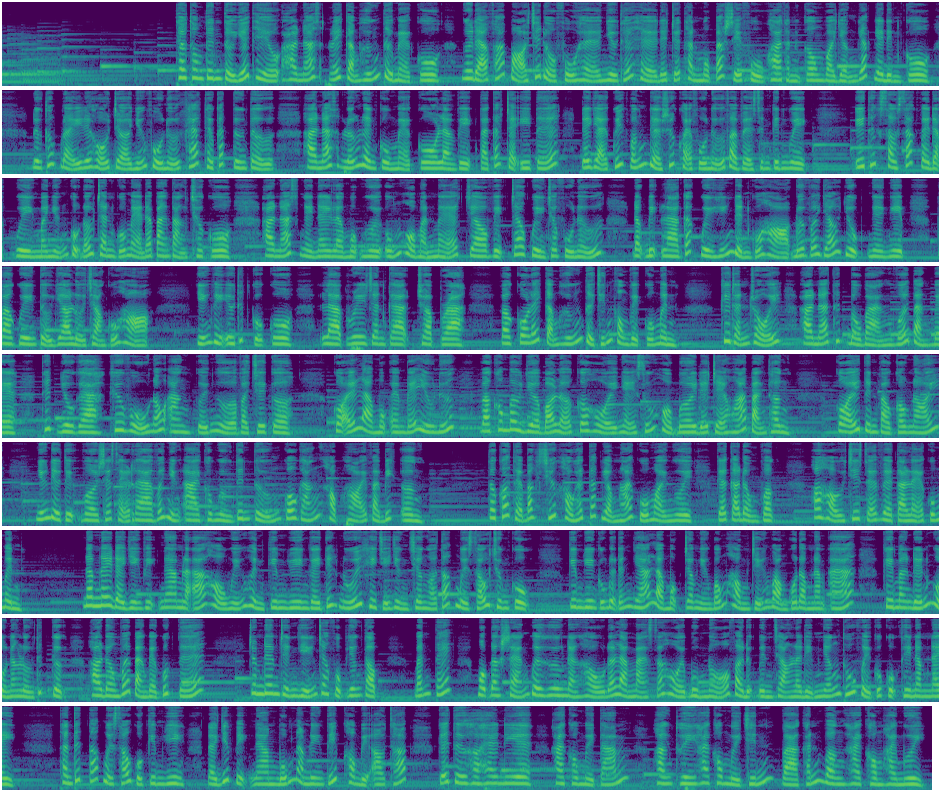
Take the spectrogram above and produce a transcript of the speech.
Theo thông tin từ giới thiệu, Hannah lấy cảm hứng từ mẹ cô, người đã phá bỏ chế độ phụ hệ nhiều thế hệ để trở thành một bác sĩ phụ khoa thành công và dẫn dắt gia đình cô. Được thúc đẩy để hỗ trợ những phụ nữ khác theo cách tương tự, Hannah lớn lên cùng mẹ cô làm việc tại các trại y tế để giải quyết vấn đề sức khỏe phụ nữ và vệ sinh kinh nguyệt. Ý thức sâu sắc về đặc quyền mà những cuộc đấu tranh của mẹ đã ban tặng cho cô, Hannah ngày nay là một người ủng hộ mạnh mẽ cho việc trao quyền cho phụ nữ, đặc biệt là các quyền hiến định của họ đối với giáo dục, nghề nghiệp và quyền tự do lựa chọn của họ. Diễn viên yêu thích của cô là Priyanka Chopra và cô lấy cảm hứng từ chính công việc của mình. Khi rảnh rỗi, Hana thích bầu bạn với bạn bè, thích yoga, khiêu vũ, nấu ăn, cưỡi ngựa và chơi cờ. Cô ấy là một em bé yêu nước và không bao giờ bỏ lỡ cơ hội nhảy xuống hồ bơi để trẻ hóa bản thân. Cô ấy tin vào câu nói, những điều tuyệt vời sẽ xảy ra với những ai không ngừng tin tưởng, cố gắng, học hỏi và biết ơn. Tôi có thể bắt chước hầu hết các giọng nói của mọi người, kể cả động vật. Hoa hậu chia sẻ về tài lẻ của mình. Năm nay, đại diện Việt Nam là Á hậu Nguyễn Huỳnh Kim Duyên gây tiếc nuối khi chỉ dừng chân ở top 16 chung cuộc. Kim Duyên cũng được đánh giá là một trong những bóng hồng triển vọng của Đông Nam Á khi mang đến nguồn năng lượng tích cực, hòa đồng với bạn bè quốc tế. Trong đêm trình diễn trang phục dân tộc, bánh tét, một đặc sản quê hương nàng hậu đã làm mạng xã hội bùng nổ và được bình chọn là điểm nhấn thú vị của cuộc thi năm nay. Thành tích top 16 của Kim Duyên đã giúp Việt Nam 4 năm liên tiếp không bị out top kể từ Hohenier 2018, Hoàng Thùy 2019 và Khánh Vân 2020.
